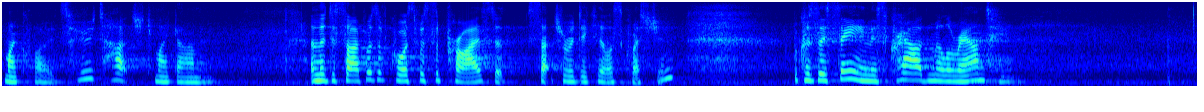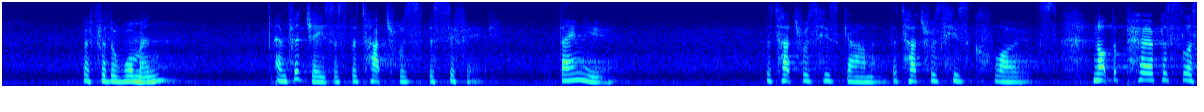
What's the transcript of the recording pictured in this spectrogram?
my clothes? Who touched my garment? And the disciples, of course, were surprised at such a ridiculous question because they're seeing this crowd mill around him. But for the woman and for Jesus, the touch was specific. They knew. The touch was his garment, the touch was his clothes. Not the purposeless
